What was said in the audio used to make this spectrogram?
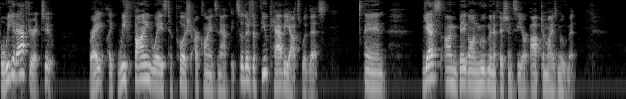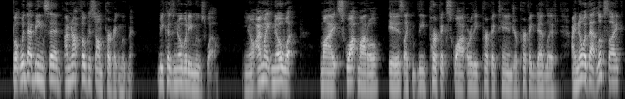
but we get after it too, right? Like we find ways to push our clients and athletes. So there's a few caveats with this. And yes, I'm big on movement efficiency or optimized movement. But with that being said, I'm not focused on perfect movement because nobody moves well. You know, I might know what my squat model is like the perfect squat or the perfect hinge or perfect deadlift. I know what that looks like,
